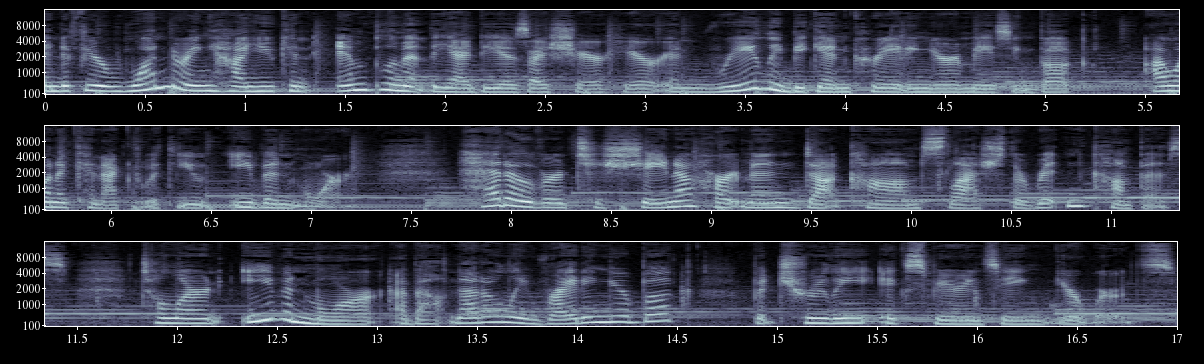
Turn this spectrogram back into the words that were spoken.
And if you're wondering how you can implement the ideas I share here and really begin creating your amazing book, I want to connect with you even more. Head over to shanahartman.com slash the written compass to learn even more about not only writing your book, but truly experiencing your words.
